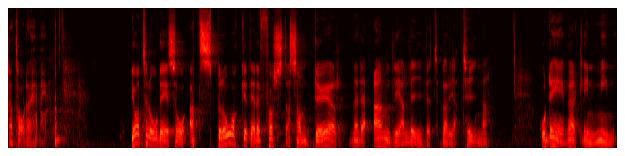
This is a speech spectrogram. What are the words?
jag tar det här med. Jag tror det är så att språket är det första som dör när det andliga livet börjar tyna. Och det är verkligen min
